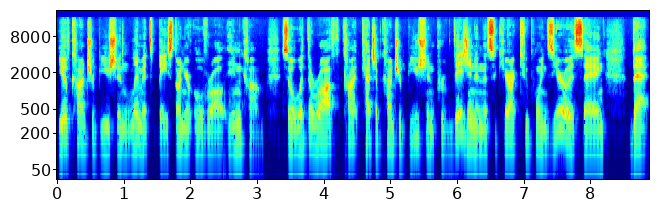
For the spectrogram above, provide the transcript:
you have contribution limits based on your overall income. So what the Roth catch-up contribution provision in the Secure Act 2.0 is saying that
